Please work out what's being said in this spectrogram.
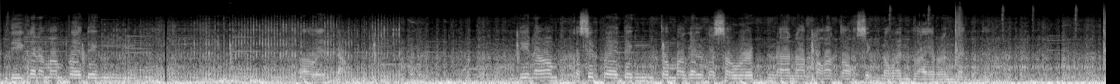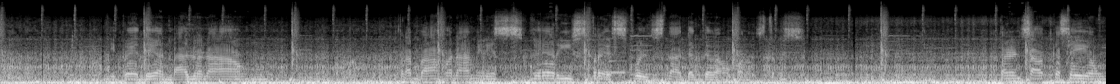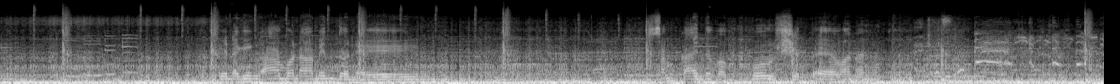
Hindi ka naman pwedeng oh wait lang. Hindi naman kasi pwedeng tumagal ka sa work na napaka-toxic ng environment. Hindi pwede yan lalo na ang trabaho namin is very stressful tapos nadagdagan ko pa ng stress. Turns out kasi yung yung naging amo namin doon eh some kind of a bullshit ewan ano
